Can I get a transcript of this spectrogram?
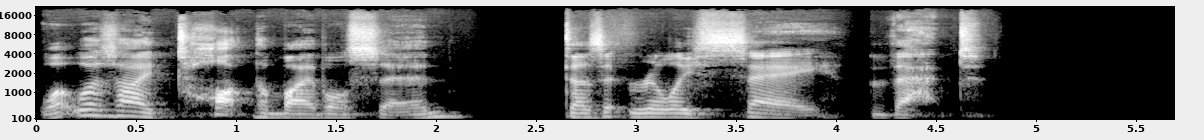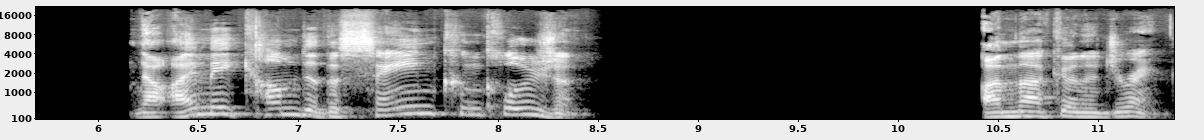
what was I taught the Bible said? Does it really say that? Now, I may come to the same conclusion. I'm not going to drink,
